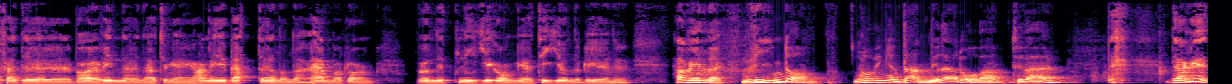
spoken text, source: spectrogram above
Federer bara vinner den där turneringen. Han är ju bättre än de där hemmaplan. Vunnit nio gånger, tionde blir det nu. Han vinner. Vin då? Nu har vi ingen Danny där då va? Tyvärr. Den är,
